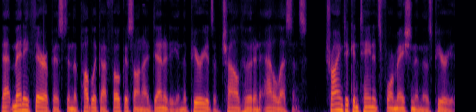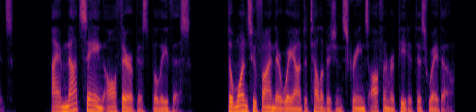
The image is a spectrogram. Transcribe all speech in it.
that many therapists in the public eye focus on identity in the periods of childhood and adolescence, trying to contain its formation in those periods. I am not saying all therapists believe this. The ones who find their way onto television screens often repeat it this way, though.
